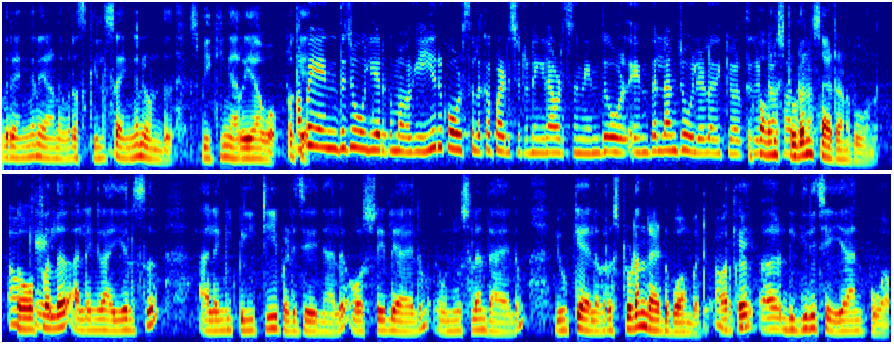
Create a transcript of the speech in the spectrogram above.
ഇവരെങ്ങനെയാണ് ഇവരുടെ സ്കിൽസ് എങ്ങനെയുണ്ട് സ്പീക്കിംഗ് അറിയാവോ? അപ്പൊ അപ്പോൾ എന്ത് ജോലിയായിരിക്കും അവർക്ക്? ഈ ഒരു കോഴ്സിലൊക്കെ പഠിച്ചിട്ടുണ്ടെങ്കിൽ അവിടെ ചെന്ന് എന്ത് എന്തെല്ലാം ജോലികളായിരിക്കും അവർക്ക് അവർ സ്റ്റുഡൻസ് ആയിട്ടാണ് പോകുന്നത്. ടോഫൽ അല്ലെങ്കിൽ ഐ എൽസ് അല്ലെങ്കിൽ പി ടി പഠിച്ചു കഴിഞ്ഞാൽ ഓസ്ട്രേലിയ ആയാലും ന്യൂസിലൻഡ് ആയാലും യു കെ ആയാലും അവർക്ക് സ്റ്റുഡന്റ് ആയിട്ട് പോകാൻ പറ്റും. അവർക്ക് ഡിഗ്രി ചെയ്യാൻ പോവാം.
